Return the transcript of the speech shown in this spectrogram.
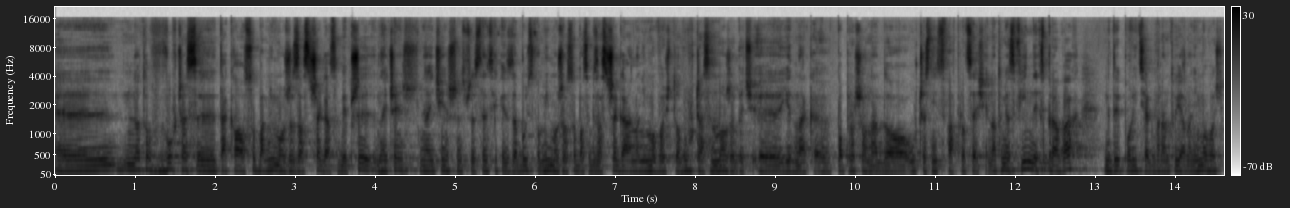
E, No to wówczas e, taka osoba, mimo że zastrzega sobie przy najcięższym, najcięższym przestępstwie, jakie jest zabójstwo, mimo że osoba sobie zastrzega anonimowość, to wówczas może być e, jednak poproszona do uczestnictwa w procesie. Natomiast w innych sprawach, gdy policja gwarantuje anonimowość,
